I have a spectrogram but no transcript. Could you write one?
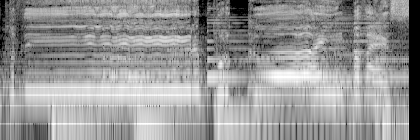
a pedir por quem padece.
